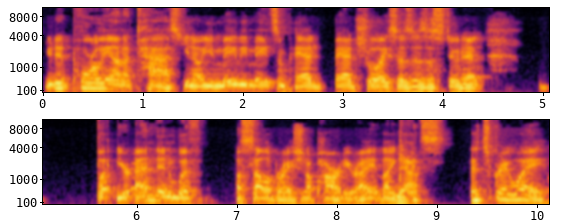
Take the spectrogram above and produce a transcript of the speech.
you did poorly on a test. You know, you maybe made some bad bad choices as a student, but you're ending with a celebration, a party, right? Like Yeah. it's it's a great way.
